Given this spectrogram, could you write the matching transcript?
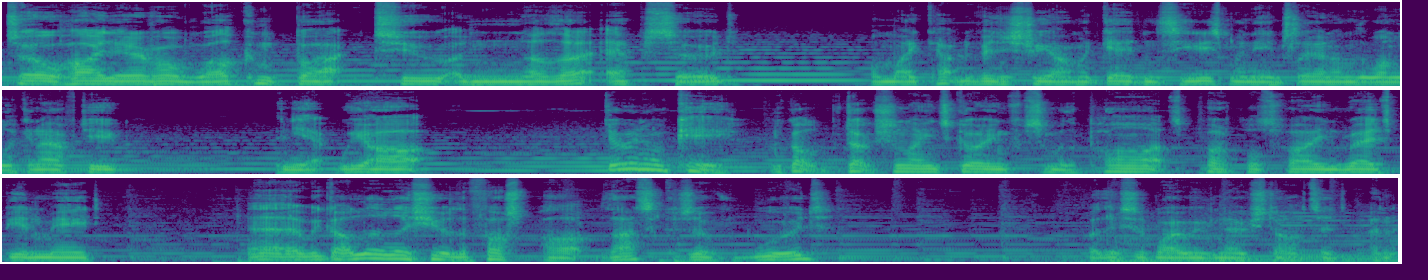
So, hi there, everyone. Welcome back to another episode on my Captain of Industry Armageddon series. My name's Leon, I'm the one looking after you. And yet, we are doing okay. We've got production lines going for some of the parts, purple's fine, red's being made. Uh, we got a little issue with the first part, that's because of wood. But this is why we've now started an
